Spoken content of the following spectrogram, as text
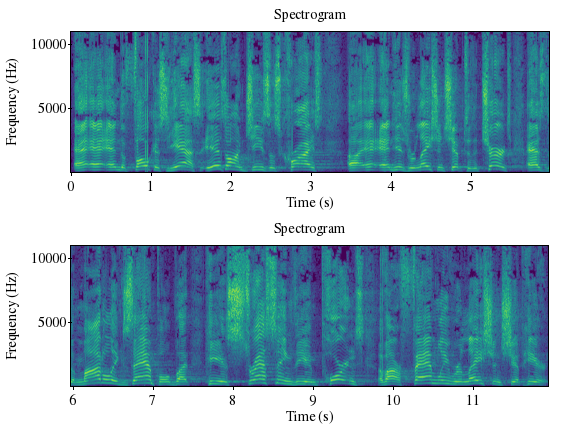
And, the focus, yes, is on Jesus Christ uh, and his relationship to the church as the model example, but he is stressing the importance of our family relationship here.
